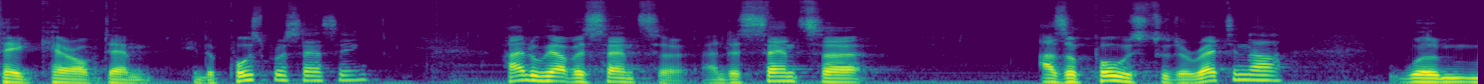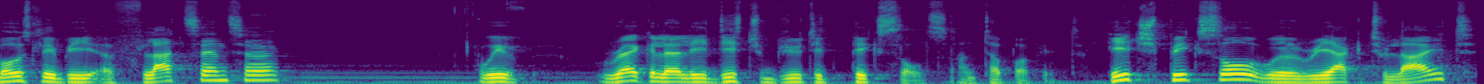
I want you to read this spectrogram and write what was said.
take care of them in the post-processing. And we have a sensor, and the sensor, as opposed to the retina, will mostly be a flat sensor with regularly distributed pixels on top of it. Each pixel will react to light,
